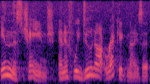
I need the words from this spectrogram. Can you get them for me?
in this change, and if we do not recognize it,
